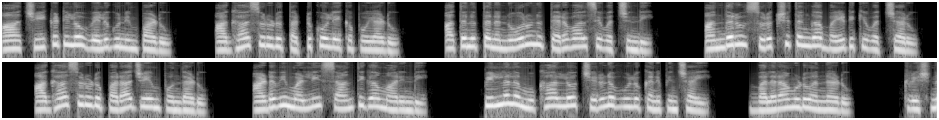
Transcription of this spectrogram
ఆ చీకటిలో వెలుగు నింపాడు. అఘాసురుడు తట్టుకోలేకపోయాడు. అతను తన నోరును తెరవాల్సి వచ్చింది. అందరూ సురక్షితంగా బయటికి వచ్చారు. అఘాసురుడు పరాజయం పొందాడు. అడవి మళ్ళీ శాంతిగా మారింది. పిల్లల ముఖాల్లో చిరునవ్వులు కనిపించాయి. బలరాముడు అన్నాడు కృష్ణ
